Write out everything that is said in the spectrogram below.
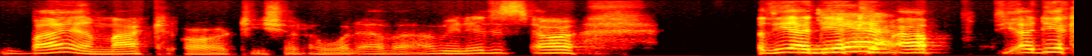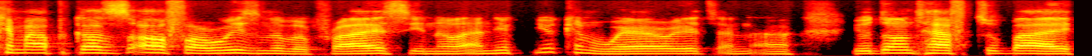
buy a mug or a t-shirt or whatever i mean it is our uh, the idea yeah. came up the idea came up because it's all for a reasonable price you know and you, you can wear it and uh, you don't have to buy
